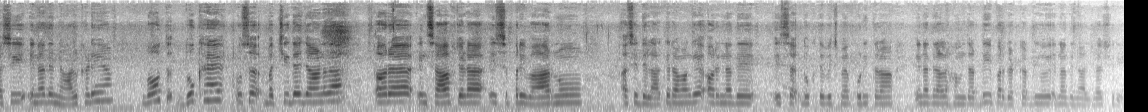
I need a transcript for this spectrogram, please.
ਅਸੀਂ ਇਹਨਾਂ ਦੇ ਨਾਲ ਖੜੇ ਆ ਬਹੁਤ ਦੁੱਖ ਹੈ ਉਸ ਬੱਚੀ ਦੇ ਜਾਣ ਦਾ। ਔਰ ਇਨਸਾਫ ਜਿਹੜਾ ਇਸ ਪਰਿਵਾਰ ਨੂੰ ਅਸੀਂ ਦਿਲਾ ਕੇ ਰਵਾਂਗੇ। ਔਰ ਇਹਨਾਂ ਦੇ ਇਸ ਦੁੱਖ ਦੇ ਵਿੱਚ ਮੈਂ ਪੂਰੀ ਤਰ੍ਹਾਂ ਇਹਨਾਂ ਦੇ ਨਾਲ ਹਮਦਰਦੀ ਪ੍ਰਗਟ ਕਰਦੀ ਹੋਈ ਇਹਨਾਂ ਦੇ ਨਾਲ ਜਿਹੜਾ ਸ਼ਰੀਕ।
